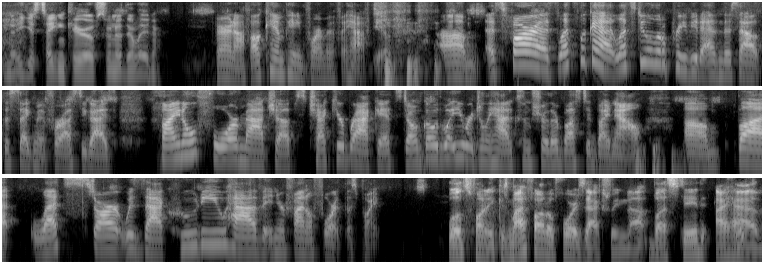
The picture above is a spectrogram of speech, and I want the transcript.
you know, he gets taken care of sooner than later. Fair enough. I'll campaign for him if I have to. um, as far as let's look at, let's do a little preview to end this out, this segment for us, you guys. Final four matchups. Check your brackets. Don't go with what you originally had because I'm sure they're busted by now. Um, but let's start with Zach. Who do you have in your final four at this point? Well, it's funny because my final four is actually not busted. I have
